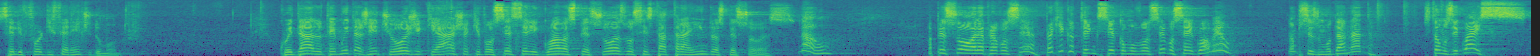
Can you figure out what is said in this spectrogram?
se ele for diferente do mundo. Cuidado, tem muita gente hoje que acha que você ser igual às pessoas, você está traindo as pessoas. Não. A pessoa olha para você, para que eu tenho que ser como você? Você é igual eu. Não preciso mudar nada. Estamos iguais.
